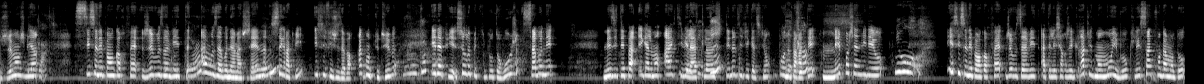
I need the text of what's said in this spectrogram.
Je mange bien. Si ce n'est pas encore fait, je vous invite à vous abonner à ma chaîne. C'est gratuit. Il suffit juste d'avoir un compte YouTube et d'appuyer sur le petit bouton rouge S'abonner. N'hésitez pas également à activer la cloche des notifications pour ne pas rater mes prochaines vidéos. Et si ce n'est pas encore fait, je vous invite à télécharger gratuitement mon e-book Les 5 fondamentaux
